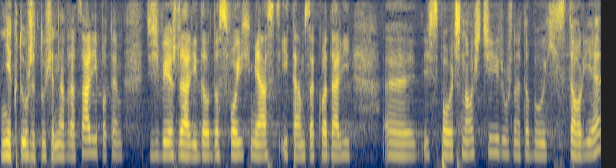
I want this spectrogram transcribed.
Niektórzy tu się nawracali, potem gdzieś wyjeżdżali do, do swoich miast i tam zakładali e, społeczności, różne to były historie.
